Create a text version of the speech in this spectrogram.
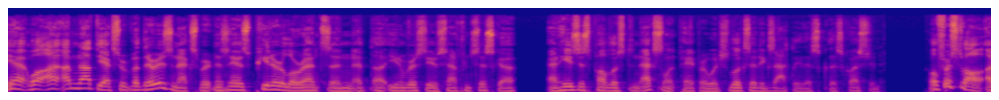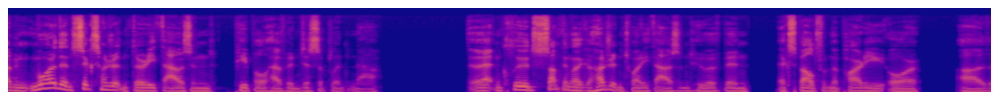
Yeah, well, I, I'm not the expert, but there is an expert, and his name is Peter Lorentzen at the University of San Francisco, and he's just published an excellent paper which looks at exactly this this question. Well, first of all, I mean, more than 630,000 people have been disciplined now. That includes something like 120,000 who have been expelled from the party or uh,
